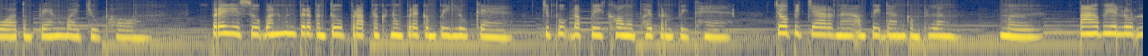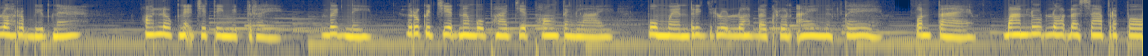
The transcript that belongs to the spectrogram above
វល្លិទំពាំងបាយជូរផង ព្រះយេស៊ូវបានមានព្រះបន្ទូលប្រាប់នៅក្នុងព្រះគម្ពីរលូកាចំពុក12ខ27ថាចូលពិចារណាអំពីដើមកំភ្លឹងមើលតើវាលូតលាស់របៀបណាអស់លោកអ្នកជាទីមេត្រីដូចនេះរុក្ខជាតិនិងបុព្វាជាតិផងទាំងឡាយពុំមែនរីកលូតលាស់ដោយខ្លួនឯងនោះទេប៉ុន្តែបានលូតលាស់ដោយសារព្រះពរ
